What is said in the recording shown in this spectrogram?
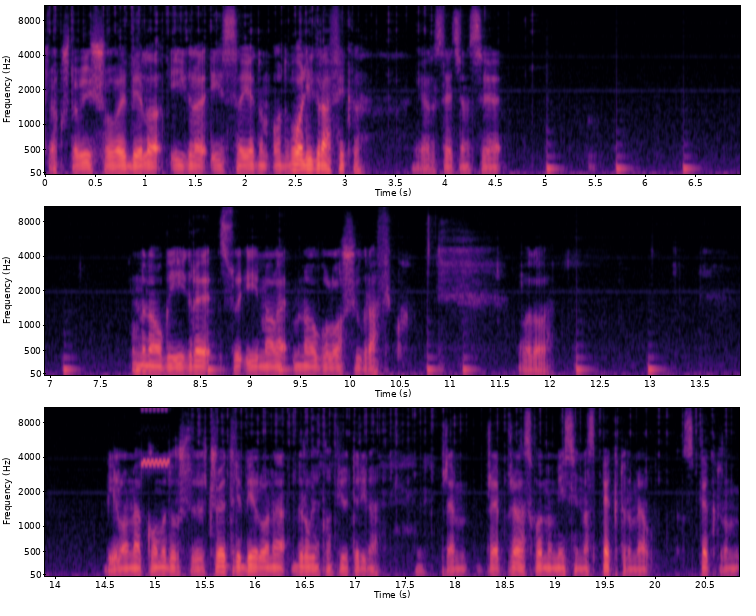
Čak što više, ovo je bila igra i sa jednom od boljih grafika, jer sećam se mnogo igre su imale mnogo lošiju grafiku od ove. Bilo na Commodore 64, bilo na drugim kompjuterima. Pre, prevashodno mislim na Spectrum, Spectrum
